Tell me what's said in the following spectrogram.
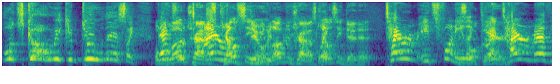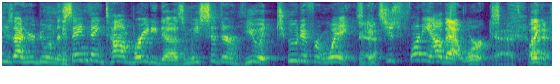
Let's go, we can do this. Like Well, we that's love what Travis Tyrann's Kelce. We doing. loved when Travis Like, Kelce did it. Tyron, it's funny. His like yeah. Tyrann Mathieu out here doing the same thing Tom Brady does, and we sit there and view it two different ways. Yeah. It's just funny how that works. Yeah, like,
